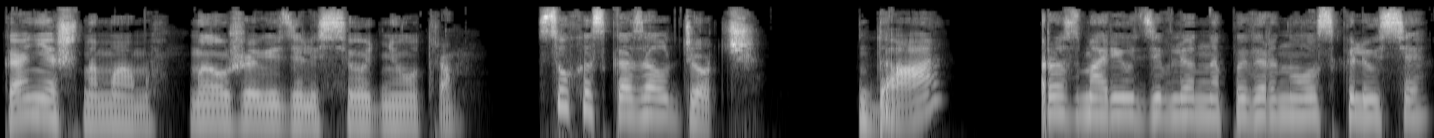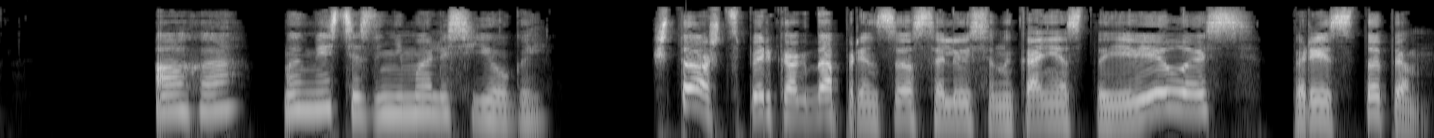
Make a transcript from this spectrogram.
«Конечно, мама, мы уже виделись сегодня утром», — сухо сказал Джордж. «Да?» — Розмари удивленно повернулась к Люсе. «Ага, мы вместе занимались йогой». «Что ж, теперь, когда принцесса Люси наконец-то явилась, приступим»,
